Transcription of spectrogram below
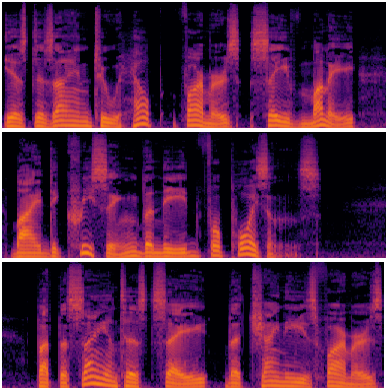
is designed to help farmers save money by decreasing the need for poisons. But the scientists say the Chinese farmers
